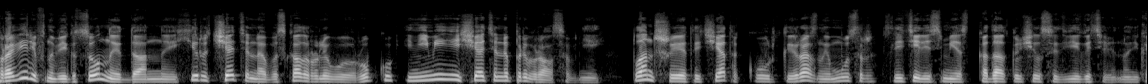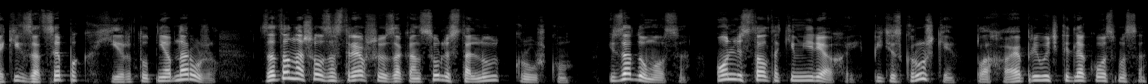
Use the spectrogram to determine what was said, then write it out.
Проверив навигационные данные, Хир тщательно обыскал рулевую рубку и не менее тщательно прибрался в ней. Планшеты, чья-то куртка и разный мусор слетели с мест, когда отключился двигатель, но никаких зацепок Хир тут не обнаружил. Зато нашел застрявшую за консолью стальную кружку. И задумался, он ли стал таким неряхой. Пить из кружки – плохая привычка для космоса.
